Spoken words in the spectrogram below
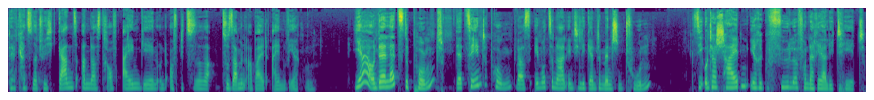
Dann kannst du natürlich ganz anders drauf eingehen und auf die Zusammenarbeit einwirken. Ja, und der letzte Punkt, der zehnte Punkt, was emotional intelligente Menschen tun, sie unterscheiden ihre Gefühle von der Realität.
